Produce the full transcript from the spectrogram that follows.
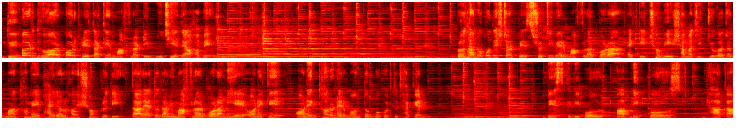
দুইবার ধোয়ার পর ক্রেতাকে মাফলারটি বুঝিয়ে দেওয়া হবে। প্রধান উপদেষ্টার প্রেস সচিবের মাফলার পরা একটি ছবি সামাজিক যোগাযোগ মাধ্যমে ভাইরাল হয় সম্প্রতি। তার এত দামি মাফলার পরা নিয়ে অনেকে অনেক ধরনের মন্তব্য করতে থাকেন। Desk report, public post, Dhaka.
